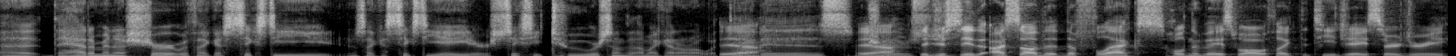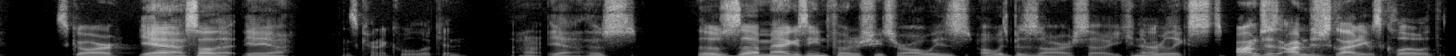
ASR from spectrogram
Uh, they had him in a shirt with like a sixty. It was like a sixty-eight or sixty-two or something. I'm like, I don't know what Yeah. that is. I'm Yeah. was- Did you see? The, I saw the the flex holding the baseball with like the TJ surgery scar. yeah, I saw that. Yeah, yeah. That's kind of cool looking. Yeah, those those uh, magazine photo shoots are always always bizarre. So you can never Yeah. really. Ex- I'm just I'm just glad he was clothed.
